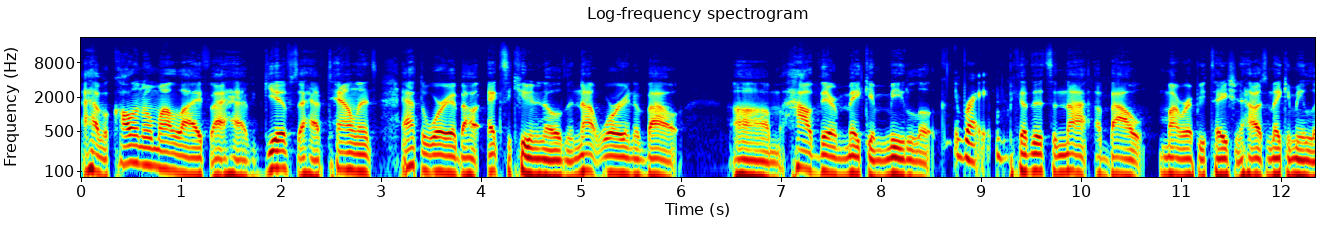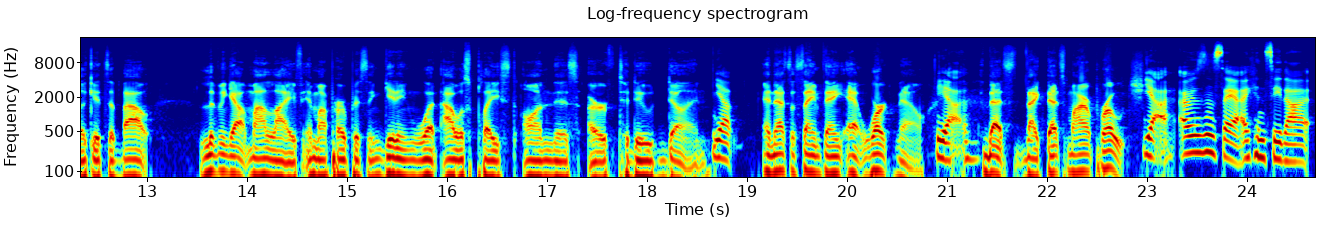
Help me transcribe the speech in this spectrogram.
I have a calling on my life. I have gifts. I have talents. I have to worry about executing those and not worrying about um, how they're making me look Right. because it's not about my reputation, how it's making me look. It's about living out my life and my purpose and getting what I was placed on this earth to do done. Yep. And that's the same thing at work now. Yeah. That's like that's my approach. Yeah. I was going to say, I can see that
